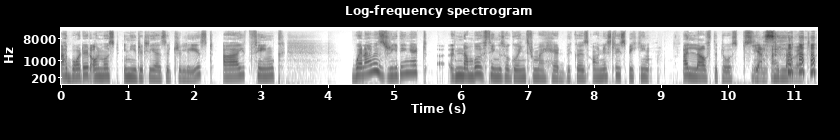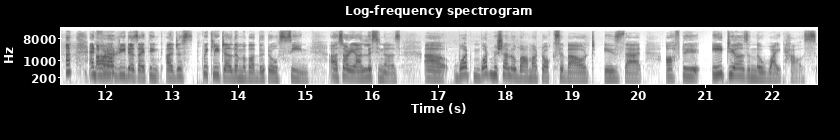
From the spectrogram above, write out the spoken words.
I bought it almost immediately as it released. I think when I was reading it, a number of things were going through my head because, honestly speaking, I love the toast scene. Yes. I love it. And for Uh, our readers, I think I'll just quickly tell them about the toast scene. Uh, sorry, our listeners. Uh, what what Michelle Obama talks about is that after eight years in the White House,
